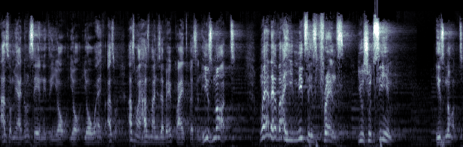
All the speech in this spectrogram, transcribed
as for me, I don't say anything. Your, your, your wife, as, as my husband is a very quiet person. He's not. Whenever he meets his friends, you should see him. He's not.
